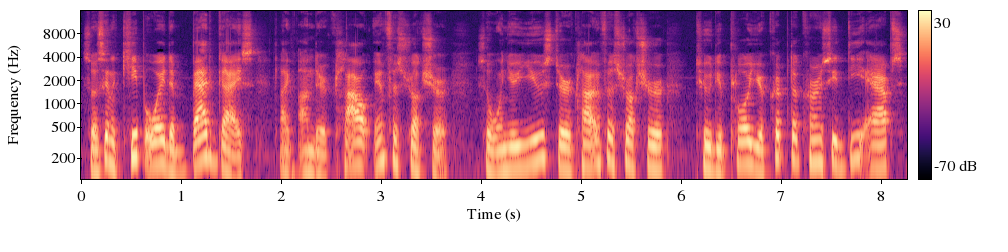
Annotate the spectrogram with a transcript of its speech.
So it's going to keep away the bad guys like on their cloud infrastructure. So when you use their cloud infrastructure to deploy your cryptocurrency D apps,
